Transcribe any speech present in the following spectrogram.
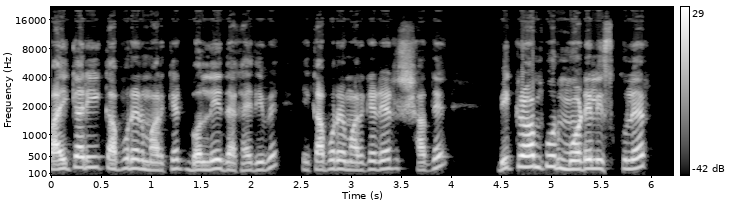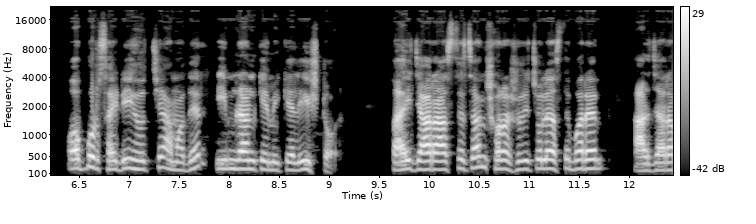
পাইকারি কাপড়ের মার্কেট বললেই দেখাই দিবে। এই কাপড়ের মার্কেটের সাথে বিক্রমপুর মডেল স্কুলের অপর সাইডেই হচ্ছে আমাদের ইমরান কেমিক্যাল স্টোর। তাই যারা আসতে চান, সরাসরি চলে আসতে পারেন। আর যারা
